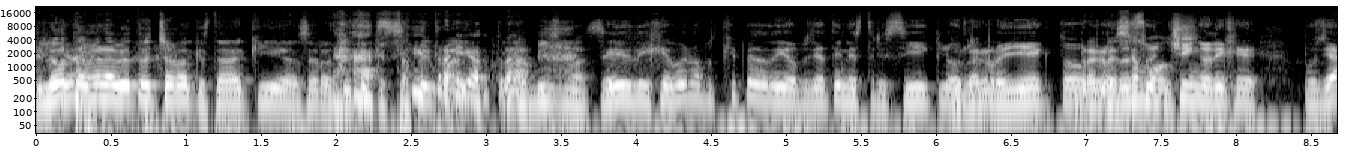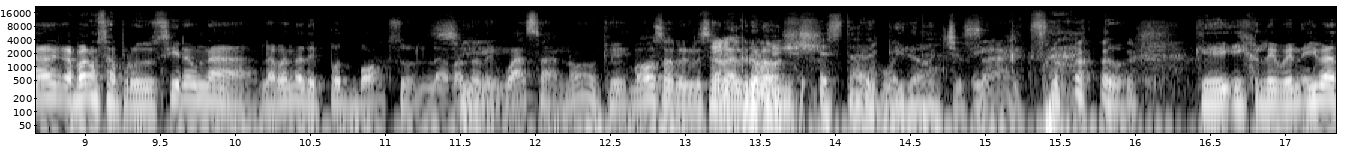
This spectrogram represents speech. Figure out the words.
Y luego también había otra chava que estaba aquí hace ratito que estaba Sí, traía igual, otra. la misma. Sí, dije, bueno, pues qué pedo, digo, pues ya tienes triciclo, Pues tu regre- proyecto, produces un chingo. Dije, pues ya vamos a producir a una, la banda de Podbox o la banda de WhatsApp, ¿no? ¿O qué? Vamos a regresar El al grunge grunge. está de Al vuelta. grunge, Exacto. Exacto. que, híjole, ven, iba a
